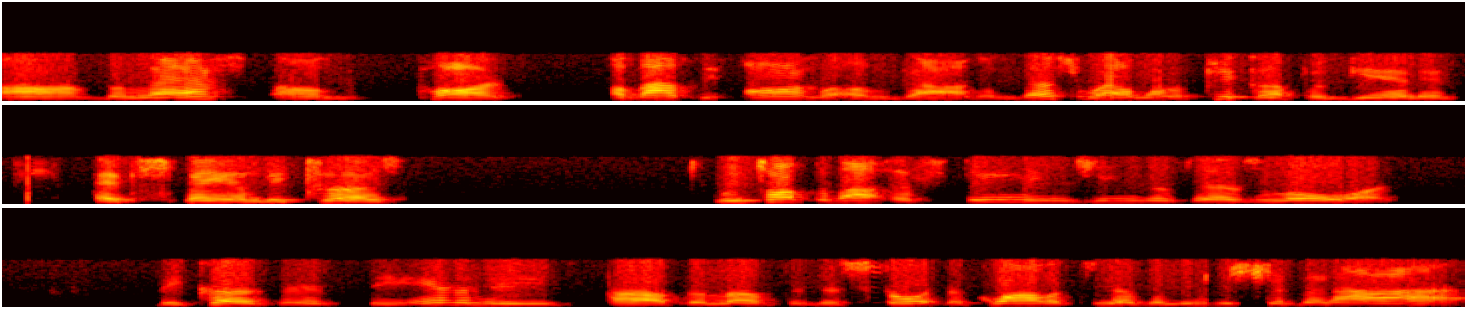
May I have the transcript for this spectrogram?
uh, the last um, part about the armor of God, and that's where I want to pick up again and expand because we talked about esteeming Jesus as Lord, because it's the enemy uh, that love to distort the quality of the leadership in our eyes.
